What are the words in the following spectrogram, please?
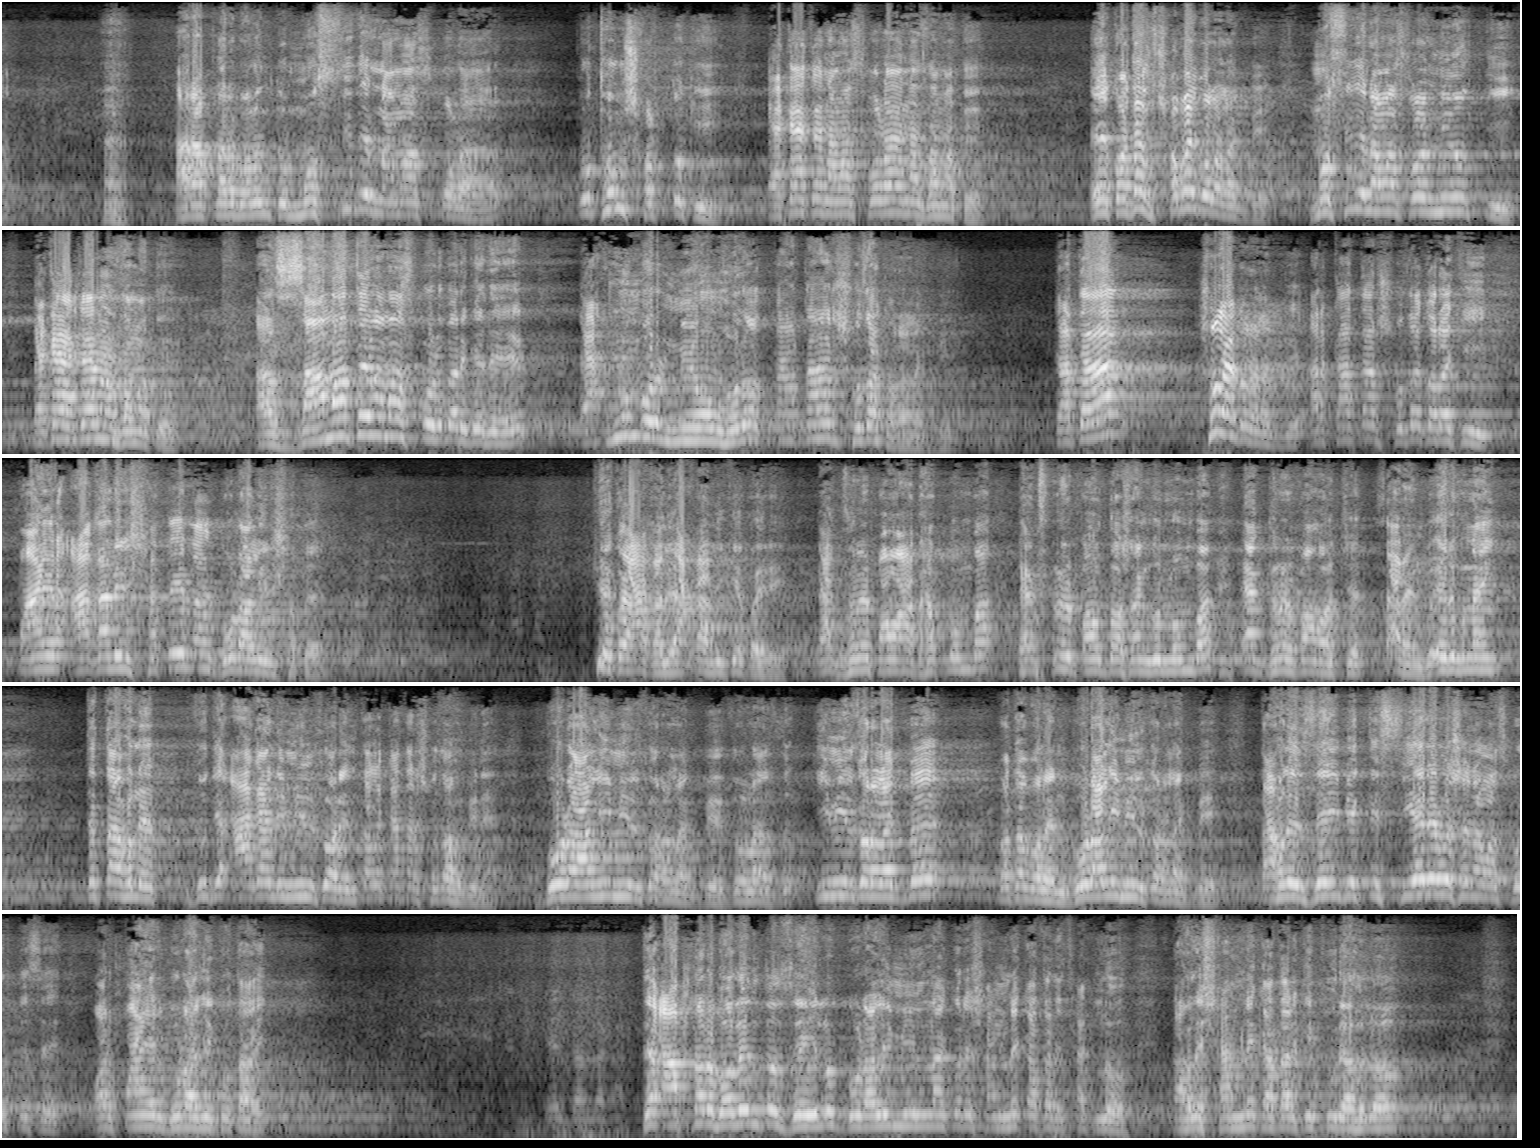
হ্যাঁ। আর আপনারা বলেন তো, মসজিদে নামাজ পড়ার প্রথম শর্ত কি? একা একা নামাজ পড়া না জামাতে? এ কথা সবাই বলা লাগবে। মসজিদে নামাজ পড়ার নিয়ত কি? একা একা না জামাতে? আর জামাতে নামাজ পড়বার গেলে এক নম্বর নিয়ম হলো কাতার সোজা করা লাগবে। কাতার সোজা করা লাগবে। আর কাতার সোজা করা কি? পায়ের আগালির সাথে না গোড়ালির সাথে? কে কয় আকালি? আকালি কে কয় রে? এক ধরনের পাও আধ হাত লম্বা এক ধরনের পাও দশ আঙ্গুল লম্বা এক ধরনের পাও হচ্ছে চার আঙ্গুল। এরকম নাই? তো তাহলে যদি আগালি মিল করেন, তাহলে কাতার সোজা হবে না। গোড়ালি মিল করা লাগবে। দোলা কি মিল করা লাগবে? কথা বলেন, গোড়ালি মিল করা লাগবে। তাহলে যেই ব্যক্তি চেয়ারে বসে নামাজ পড়তেছে, ওর পায়ের গোড়ালি কোথায়? তো আপনারা বলেন তো, যেই লোক গোড়ালি মিল না করে সামনে কাতারে থাকল, তাহলে সামনে কাতার কি পুরা হলো?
